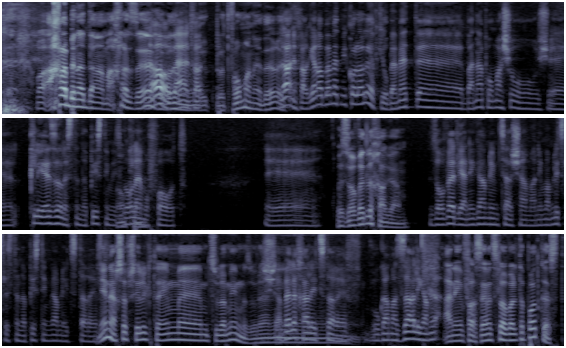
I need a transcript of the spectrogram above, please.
אחלה בן אדם, אחלה זה, לא, פלטפורמה נהדרת. לא, אני מפרגן לו באמת מכל הלב, כי הוא באמת אה, בנה פה משהו של כלי עזר לסטנדאפיסטים, לסגור אוקיי. להם הופעות. אה, וזה עובד לך גם. זה עובד לי, אני גם נמצא שם, אני ממליץ לסטנדאפיסטים גם להצטרף. הנה, עכשיו שיהיו לי קטעים אה, מצולמים, אז אולי אני... שווה לך להצטרף, והוא גם עזר לי גם... אני מפרסם אצלו אבל את הפודקאסט.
